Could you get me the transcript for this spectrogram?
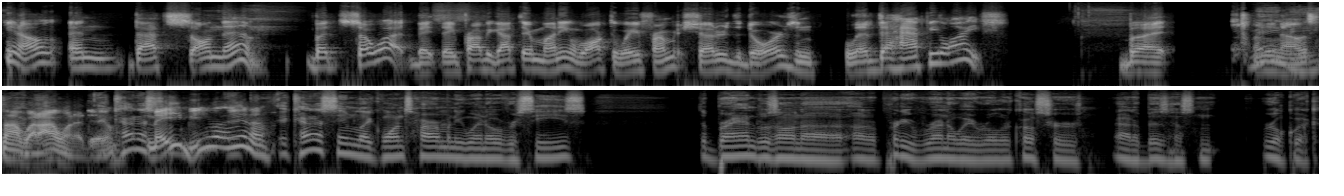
you know, and that's on them. But so what? They, they probably got their money and walked away from it, shuttered the doors, and lived a happy life. But you know, it's not what I I want to do. it kinda Maybe, well, you know. It kind of seemed like once Harmony went overseas, the brand was on a on a pretty runaway roller coaster out of business real quick.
